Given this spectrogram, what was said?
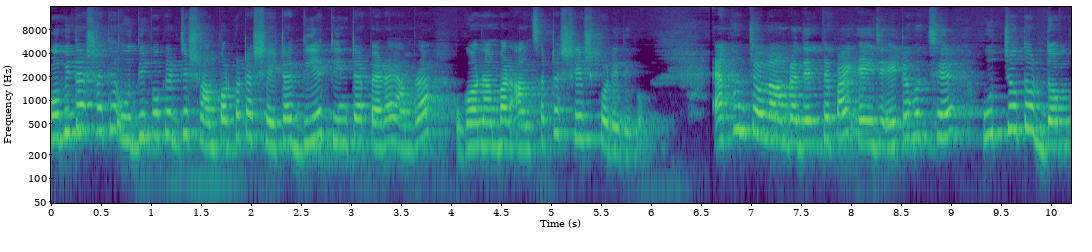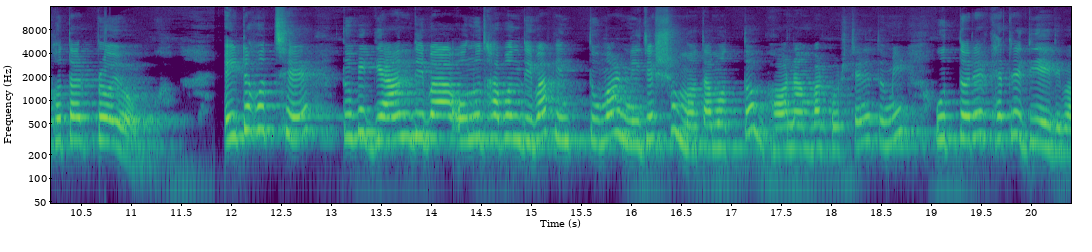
কবিতার সাথে উদ্দীপকের যে সম্পর্কটা, সেটা দিয়ে তিনটা প্যারায় আমরা গ নাম্বার আনসারটা শেষ করে দিব। এখন চলো আমরা দেখতে পাই, এই যে এটা হচ্ছে উচ্চতর দক্ষতার প্রয়োগ। এইটা হচ্ছে তুমি জ্ঞান দিবা, অনুধাবন দিবা, কিন্তু তোমার নিজস্ব মতামত তো ঘ নাম্বার কোশ্চেনে তুমি উত্তরের ক্ষেত্রে দিয়ে দিবা।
